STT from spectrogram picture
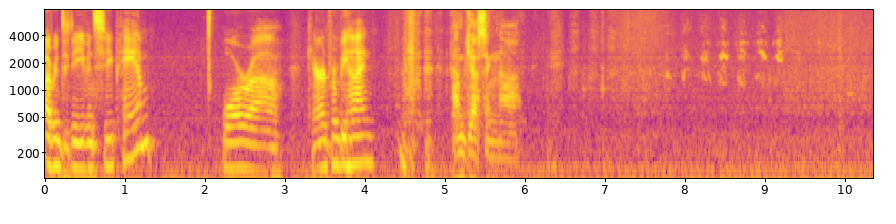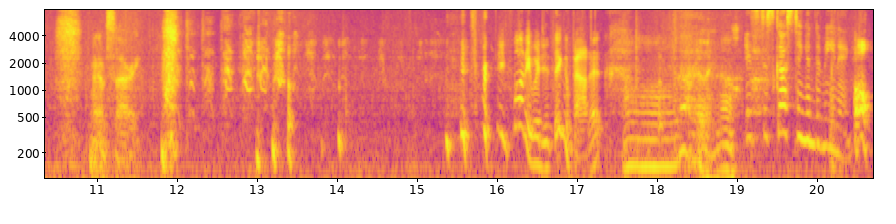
I mean, did he even see Pam? Or, uh, Karen from behind? I'm guessing not. I'm sorry. it's pretty funny when you think about it. Oh, Not really, no. It's disgusting and demeaning. Oh,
